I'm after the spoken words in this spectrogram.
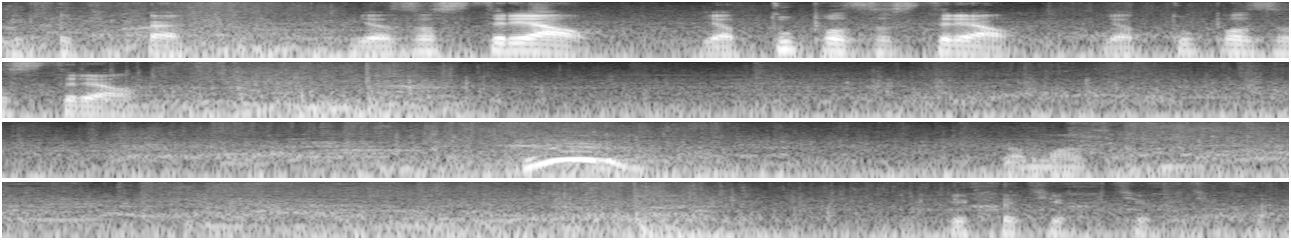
Тихо, тихо. Я застрял. Я тупо застрял. Я тупо застрял. Промазал. Тихо, тихо, тихо, тихо.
